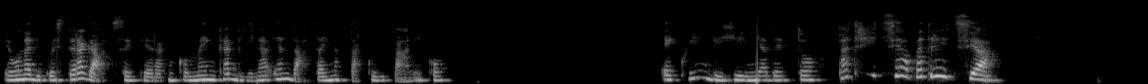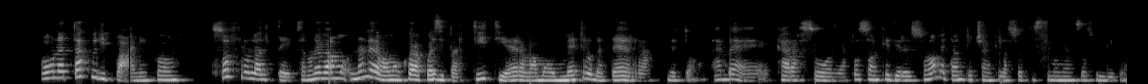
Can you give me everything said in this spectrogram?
e una di queste ragazze che era con me in cabina è andata in attacco di panico. E quindi mi ha detto, Patrizia, Patrizia, ho un attacco di panico. Soffro l'altezza, non, non, eravamo ancora quasi partiti, eh, eravamo a un metro da terra. Ho detto, eh beh, cara Sonia, posso anche dire il suo nome, tanto c'è anche la sua testimonianza sul libro.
